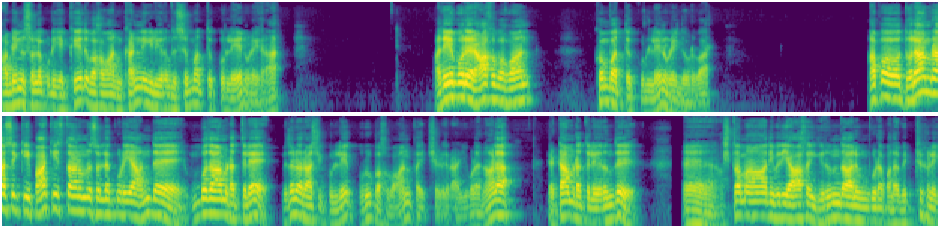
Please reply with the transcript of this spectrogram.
அப்படின்னு சொல்லக்கூடிய கேது பகவான் கண்ணியில் இருந்து சிம்மத்துக்குள்ளே நுழைகிறார். அதே போல ராகு பகவான் கும்பத்துக்குள்ளே நுழைந்து விடுவார். அப்போ துலாம் ராசிக்கு பாகிஸ்தானம்னு சொல்லக்கூடிய அந்த ஒன்பதாம் இடத்துல மிதன ராசிக்குள்ளே குரு பகவான் பயிற்சி எடுகிறார் இவ்வளவு நாளா எட்டாம் இடத்துல இருந்து அஹ், அஷ்டமாதிபதியாக இருந்தாலும் கூட பல வெற்றிகளை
